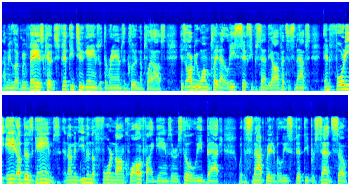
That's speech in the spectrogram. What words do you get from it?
I mean, look, McVay has coached 52 games with the Rams, including the playoffs. His RB1 played at least 60% of the offensive snaps in 48 of those games. And I mean, even the four non qualified games, there was still a lead back with a snap rate of at least 50%. So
